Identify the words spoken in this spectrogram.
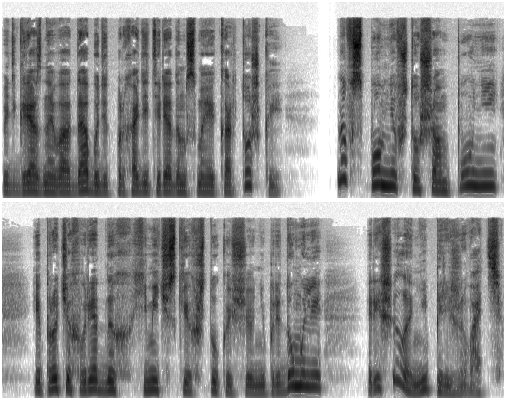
ведь грязная вода будет проходить рядом с моей картошкой, но, вспомнив, что шампуней и прочих вредных химических штук еще не придумали, решила не переживать.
